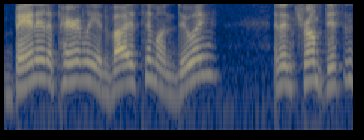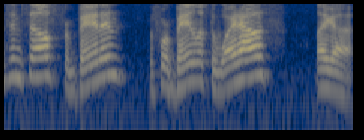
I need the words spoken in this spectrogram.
Bannon apparently advised him on doing, and then Trump distanced himself from Bannon before Bannon left the White House, like a, uh,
